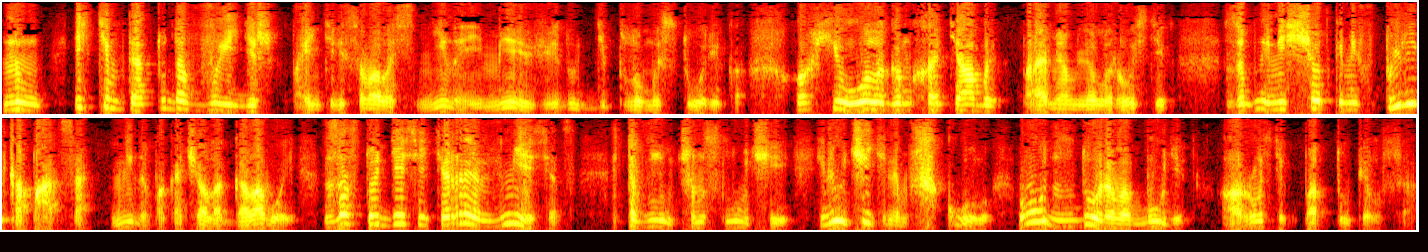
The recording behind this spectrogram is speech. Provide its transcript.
«Ну, и кем ты оттуда выйдешь?» — поинтересовалась Нина, имея в виду диплом историка. «Археологом хотя бы», — промямлил Ростик. «Зубными щетками в пыли копаться?» — Нина покачала головой. «За сто десять ре в месяц. Это в лучшем случае. Или учителем в школу. Вот здорово будет» а Ростик потупился.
